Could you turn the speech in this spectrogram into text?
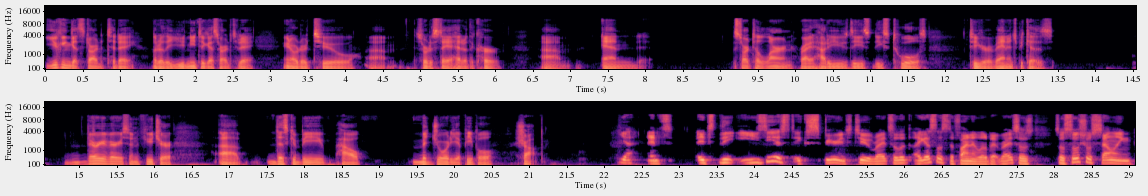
you can get started today. Literally, you need to get started today in order to um, sort of stay ahead of the curve um, and start to learn right how to use these these tools to your advantage because very very soon in future uh, this could be how majority of people shop. Yeah and it's it's the easiest experience too right? So let, i guess let's define it a little bit right? So so social selling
